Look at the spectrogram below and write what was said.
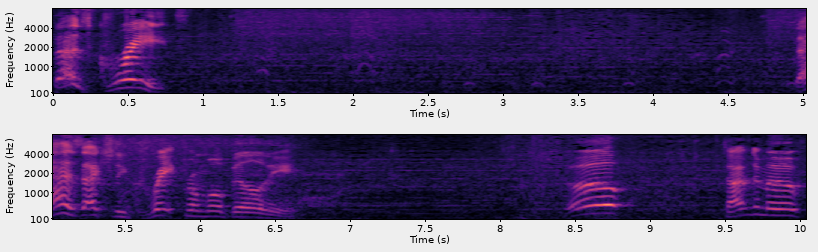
That is great! That is actually great for mobility. Oh! Time to move.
